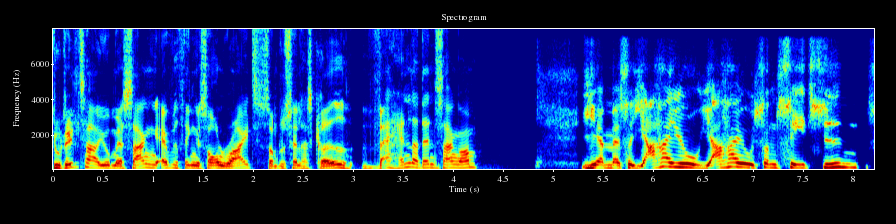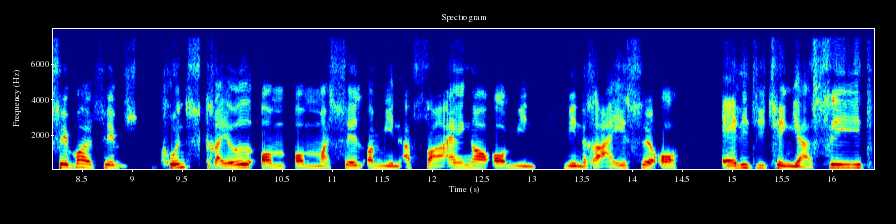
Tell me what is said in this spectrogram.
Du deltager jo med sangen Everything is Alright, som du selv har skrevet. Hvad handler den sang om? Jamen altså, jeg har jo, jeg har jo sådan set siden 95 kun skrevet om, om mig selv og mine erfaringer og min, min rejse og alle de ting, jeg har set,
